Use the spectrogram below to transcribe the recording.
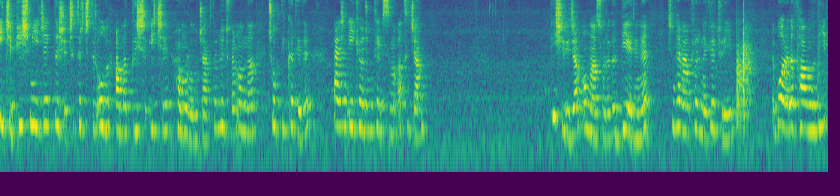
içi pişmeyecek, dışı çıtır çıtır olur ama dışı içi hamur olacaktır. Lütfen ona çok dikkat edin. Ben şimdi ilk önce bu tepsimi atacağım. Pişireceğim. Ondan sonra da diğerini şimdi hemen fırına götüreyim. E, Bu arada fanlı değil,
